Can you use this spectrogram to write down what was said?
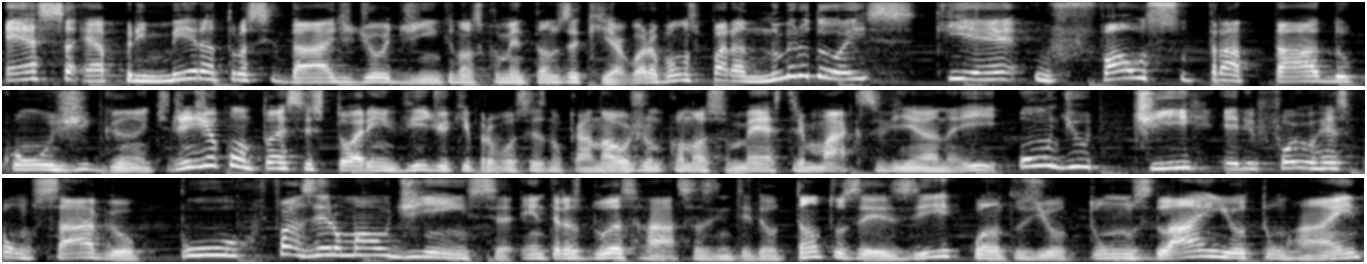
essa é a primeira atrocidade de Odin que nós comentamos aqui. Agora vamos para número 2, que é o falso tratado com o gigante. A gente já contou essa história em vídeo aqui para vocês no canal, junto com o nosso mestre Max Viana aí, onde o Tyr, ele foi o responsável por fazer uma audiência entre as duas raças, entendeu? Tanto os Ezir quanto os Jotuns lá em Jotunheim,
